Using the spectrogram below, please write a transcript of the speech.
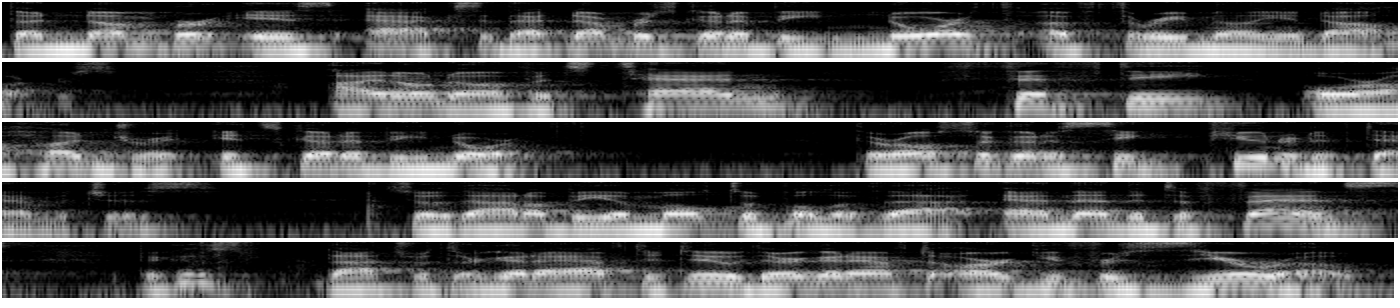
the number is X, and that number is going to be north of $3 million. I don't know if it's 10, 50, or 100. It's going to be north. They're also going to seek punitive damages. So that'll be a multiple of that. And then the defense, because that's what they're going to have to do, they're going to have to argue for zero.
